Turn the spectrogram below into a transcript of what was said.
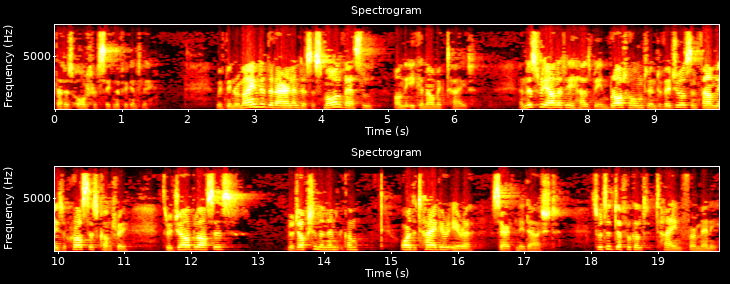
that has altered significantly. We've been reminded that Ireland is a small vessel on the economic tide. And this reality has been brought home to individuals and families across this country through job losses, reduction in income, or the Tiger era certainly dashed. So it's a difficult time for many.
